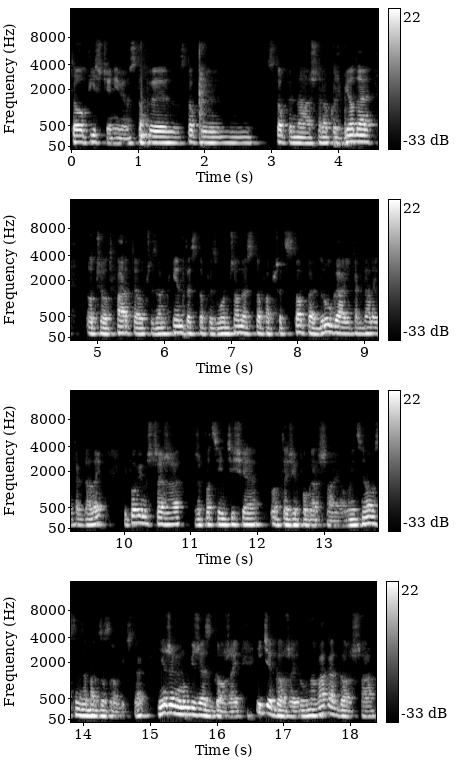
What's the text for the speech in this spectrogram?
to opiszcie, nie wiem, stopy, stopy, stopy na szerokość bioder, oczy otwarte, oczy zamknięte, stopy złączone, stopa przed stopę, druga i tak dalej, i tak dalej. I powiem szczerze, że pacjenci się w ortezie pogarszają. No i co mam z tym za bardzo zrobić, tak? Nie, że mi mówi, że jest gorzej. Idzie gorzej, równowaga gorsza,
